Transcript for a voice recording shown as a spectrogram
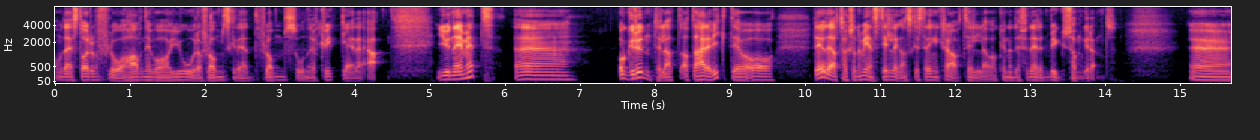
Om det er stormflo, havnivå, jord- og flomskred, flomsoner, kvikkleire ja. You name it. Eh, og grunnen til at, at dette er viktig, og, det er jo det at taksonomien stiller ganske strenge krav til å kunne definere et bygg som grønt. Eh,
